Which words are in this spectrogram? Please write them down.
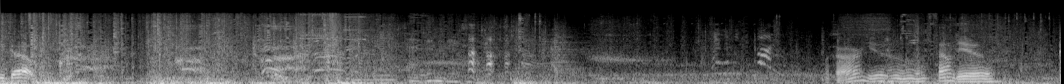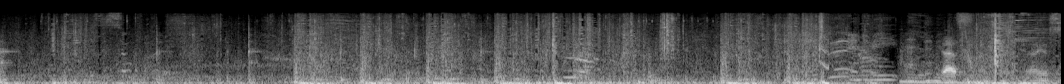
You go? Where are you? Found you. This is so fun. Enemy eliminated. Yes. Nice.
